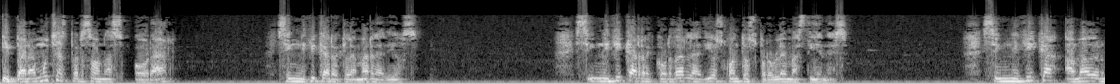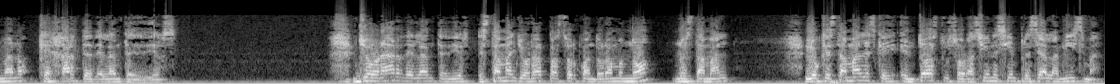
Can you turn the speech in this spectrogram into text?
Y para muchas personas orar significa reclamarle a Dios. Significa recordarle a Dios cuántos problemas tienes. Significa, amado hermano, quejarte delante de Dios. Llorar delante de Dios. ¿Está mal llorar, pastor, cuando oramos? No, no está mal. Lo que está mal es que en todas tus oraciones siempre sea la misma.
